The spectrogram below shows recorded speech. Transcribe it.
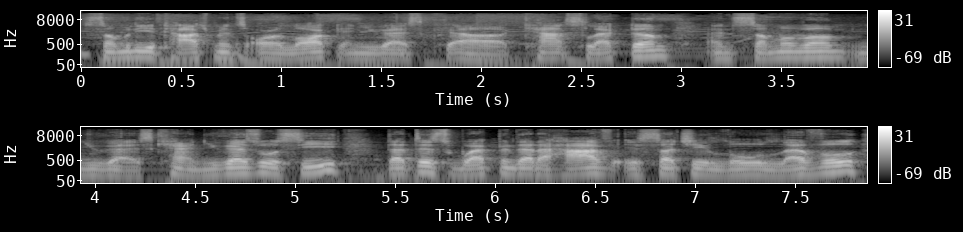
some of the attachments are locked and you guys uh, can't select them, and some of them you guys can. You guys will see that this weapon that I have is such a low level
